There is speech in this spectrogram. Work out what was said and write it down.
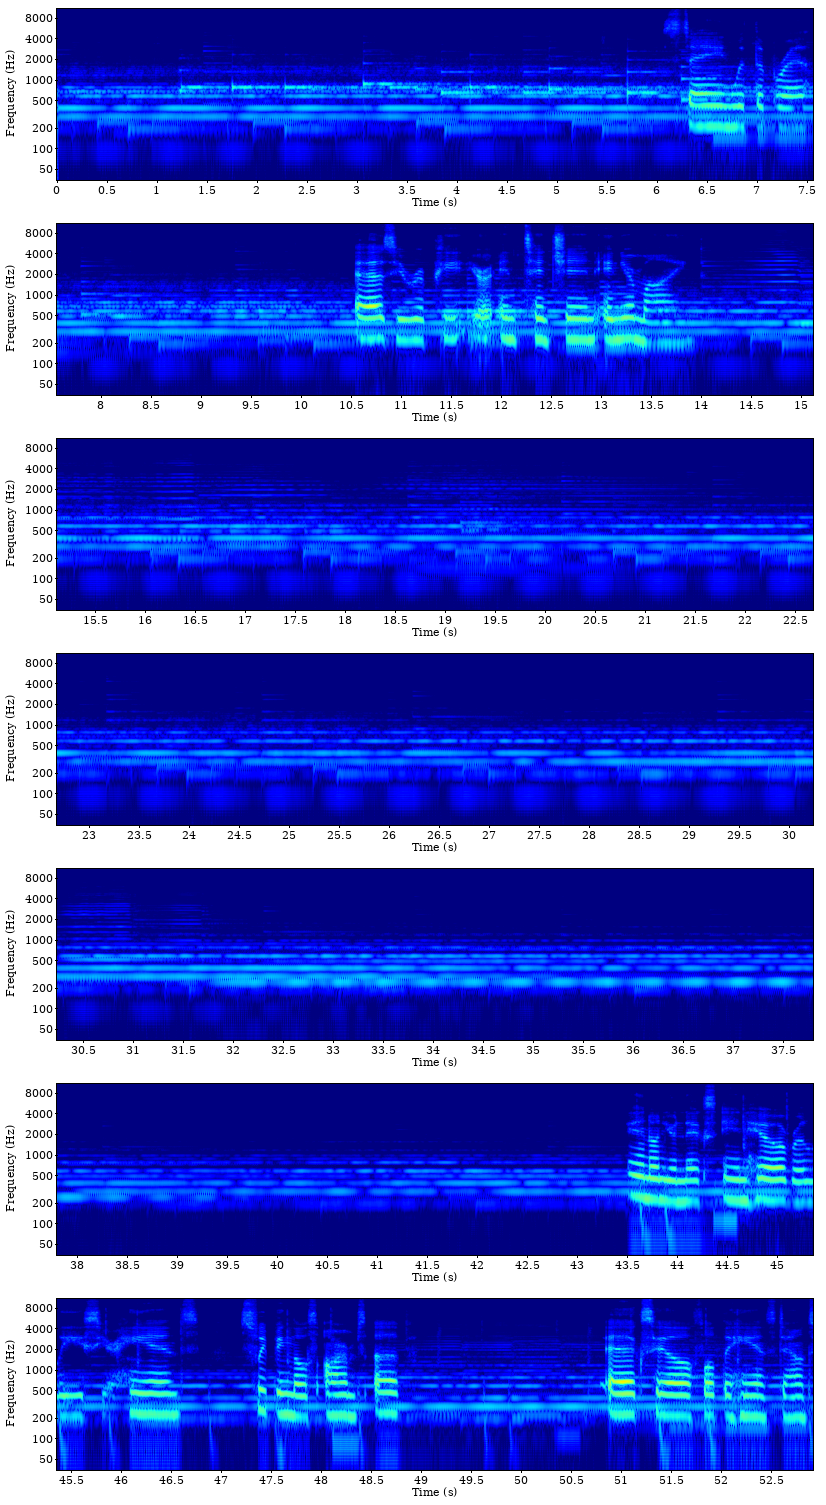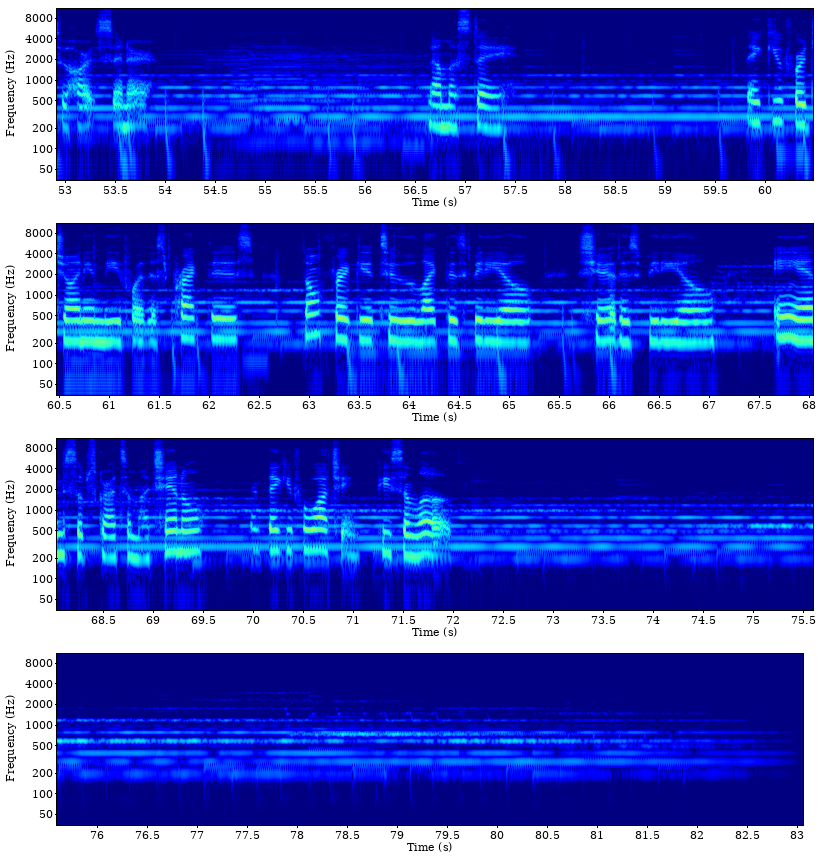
Staying with the breath. As you repeat your intention in your mind, And on your next inhale, release your hands, sweeping those arms up. Exhale, fold the hands down to heart center. Namaste. Thank you for joining me for this practice. Don't forget to like this video, share this video, and subscribe to my channel. And thank you for watching. Peace and love.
